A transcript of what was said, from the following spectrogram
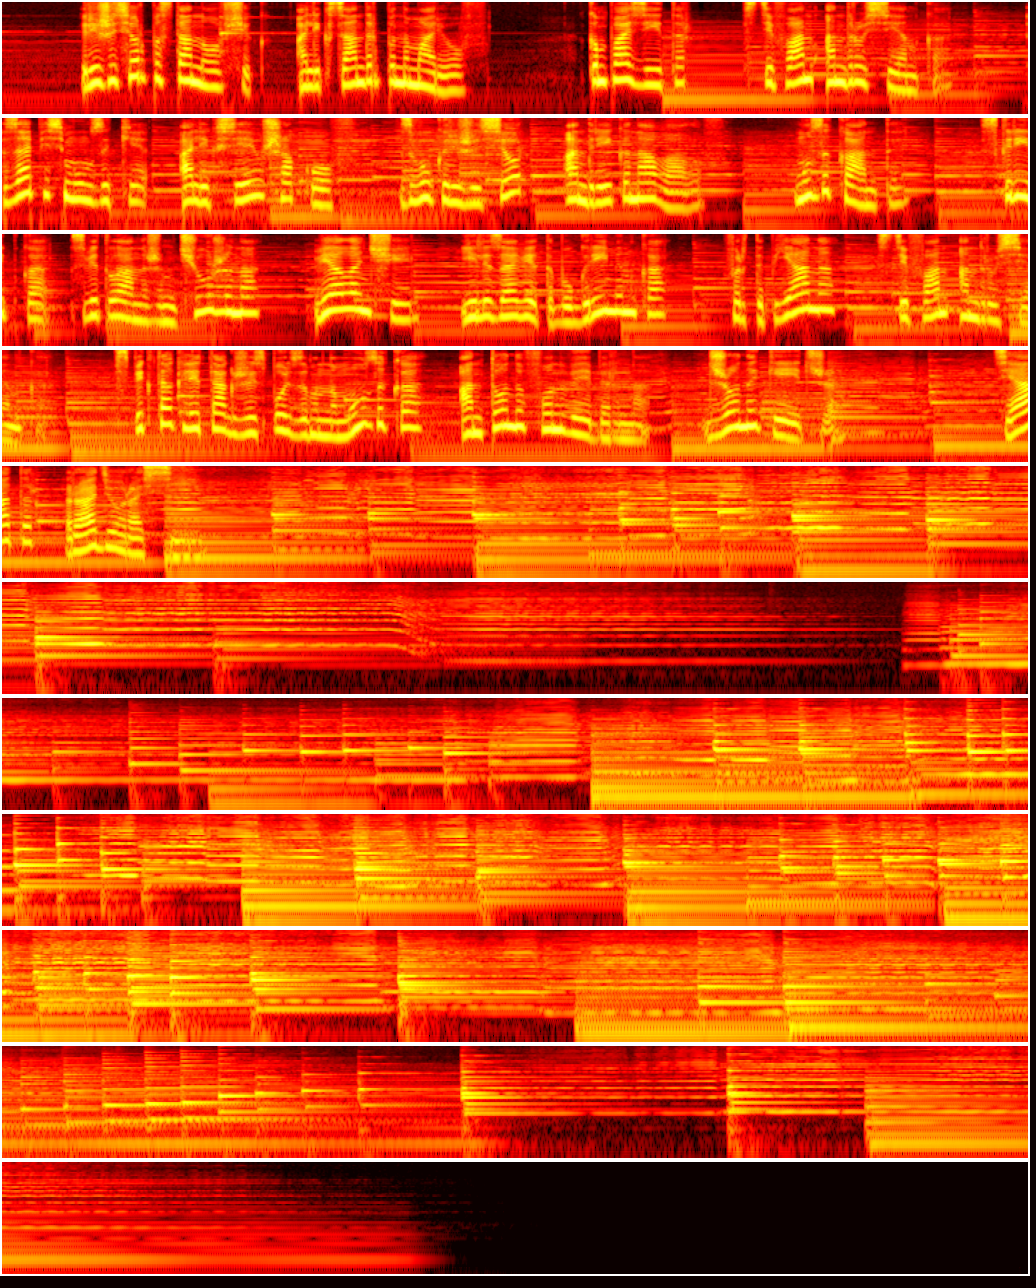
режиссер-постановщик Александр Пономарев, композитор Стефан Андрусенко, запись музыки Алексей Ушаков, звукорежиссер Андрей Коновалов, музыканты скрипка Светлана Жемчужина, виолончель Елизавета Бугрименко, фортепиано Стефан Андрусенко. В спектакле также использована музыка Антона фон Веберна, Джона Кейджа. Театр «Радио России».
